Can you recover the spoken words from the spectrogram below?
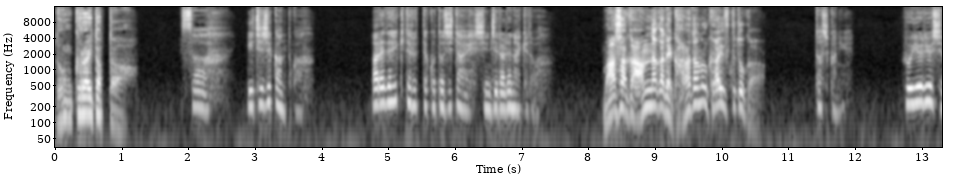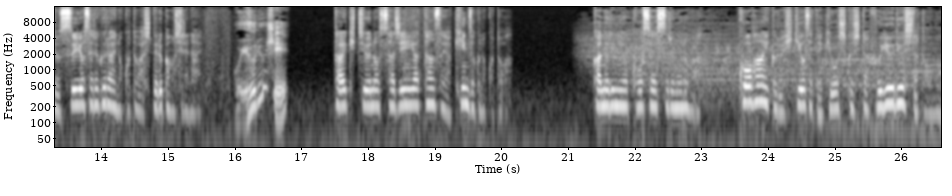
どんくらい経った？さあ1時間とかあれで生きてるってこと自体信じられないけど。まさかあん中で体の回復とか。確かに。浮遊粒子を吸い寄せるぐらいのことはしてるかもしれない。浮遊粒子？大気中の砂塵や炭素や金属のこと。カヌリニを構成するものは広範囲から引き寄せて凝縮した浮遊粒子だと思う。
